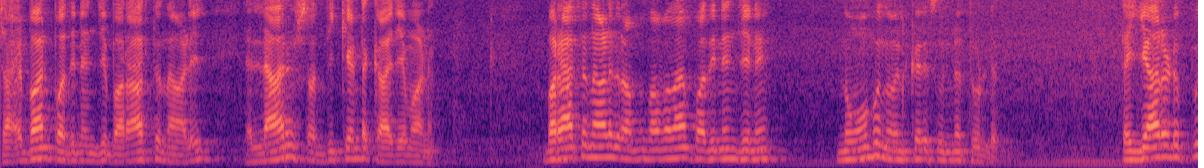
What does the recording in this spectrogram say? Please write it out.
ഷഹബാൻ പതിനഞ്ച് ബറാത്ത് നാളിൽ എല്ലാവരും ശ്രദ്ധിക്കേണ്ട കാര്യമാണ്. ബറാത്ത് നാൾ റമദാൻ പതിനഞ്ചിന് നോമ്പ് നോൽക്കൽ സുന്നത്തുണ്ട്. തയ്യാറെടുപ്പ്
